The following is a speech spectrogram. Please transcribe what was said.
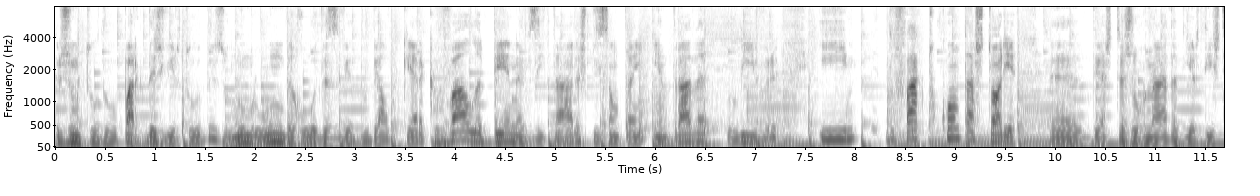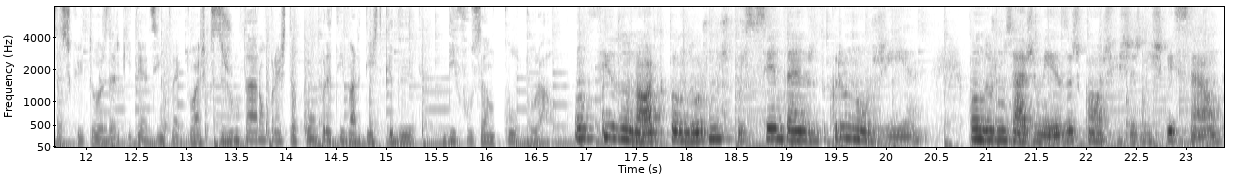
junto do Parque das Virtudes, o número 1 da Rua de Azevedo de Albuquerque. Vale a pena visitar. A exposição tem entrada livre e, de facto, conta a história uh, desta jornada de artistas, escritores, arquitetos e intelectuais que se juntaram para esta cooperativa artística de difusão cultural. Um fio do Norte conduz-nos por 60 anos de cronologia Conduz-nos às mesas com as fichas de inscrição,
